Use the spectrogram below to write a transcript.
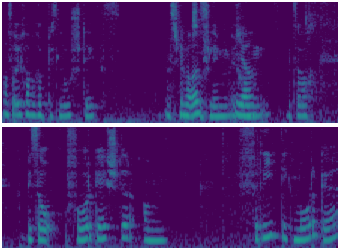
Also ich habe einfach etwas Lustiges. Es ist nicht so schlimm. Ich, Ja. habe jetzt einfach, bin so vorgestern am Freitagmorgen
